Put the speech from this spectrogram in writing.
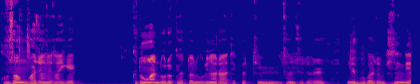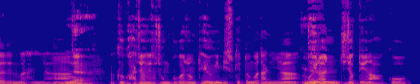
구성 과정에서 이게 그동안 노력했던 우리나라 대표팀 선수들 일부가 좀 희생돼야 되는 것 아니냐. 네. 그 과정에서 정부가 좀 대응이 미숙했던 것 아니냐. 뭐 네. 이런 지적들이 나왔고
